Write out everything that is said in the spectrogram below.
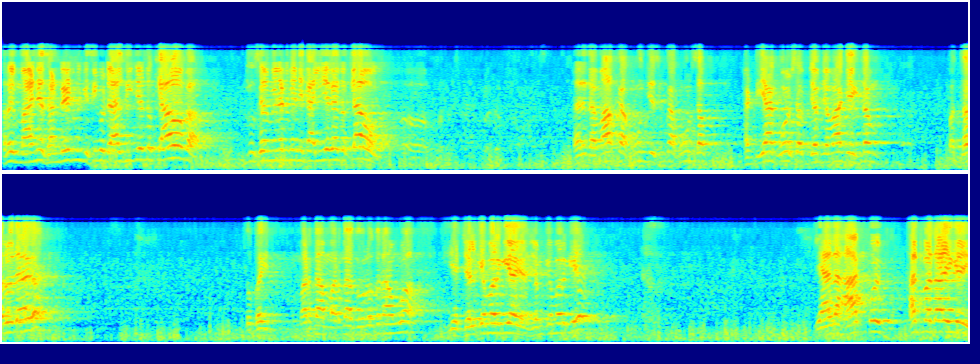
अभी माइनस हंड्रेड में किसी को डाल दीजिए तो क्या होगा? दूसरे मिनट में निकालिएगा तो क्या होगा? अरे, दिमाग का खून, जिसम का खून, सब हड्डियाँ गोश सब जम जमा के एकदम पत्थर हो जाएगा। तो भाई मरना मरना दोनों तरह हुआ, ये जल के मर गया, या जम के मर गया। लिहाजा आग को हद बताई गई।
